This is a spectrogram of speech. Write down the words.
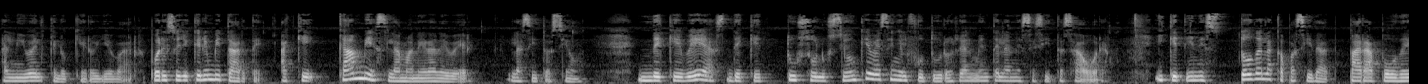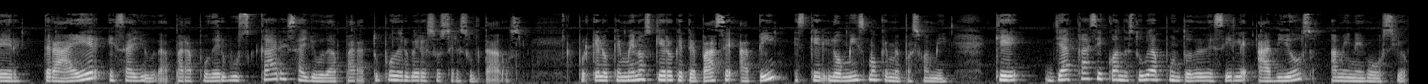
al nivel que lo quiero llevar? Por eso yo quiero invitarte a que cambies la manera de ver la situación, de que veas de que tu solución que ves en el futuro realmente la necesitas ahora y que tienes toda la capacidad para poder traer esa ayuda, para poder buscar esa ayuda, para tú poder ver esos resultados porque lo que menos quiero que te pase a ti es que lo mismo que me pasó a mí, que ya casi cuando estuve a punto de decirle adiós a mi negocio,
